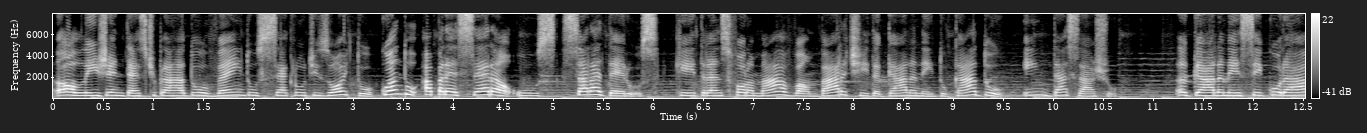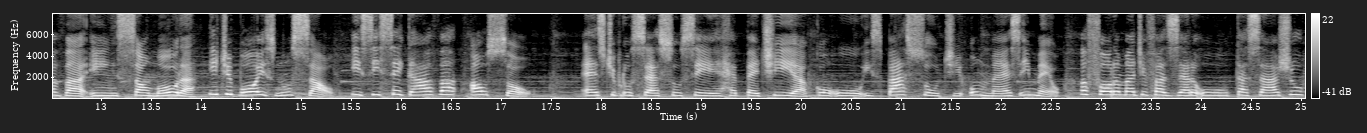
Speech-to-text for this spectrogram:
A origem deste prato vem do século XVIII, quando apareceram os saladeiros, que transformavam parte da carne do gado em tassajo. A carne se curava em salmoura e depois no sal, e se secava ao sol. Este processo se repetia com o espaço de um mês e meio. A forma de fazer o tassajo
